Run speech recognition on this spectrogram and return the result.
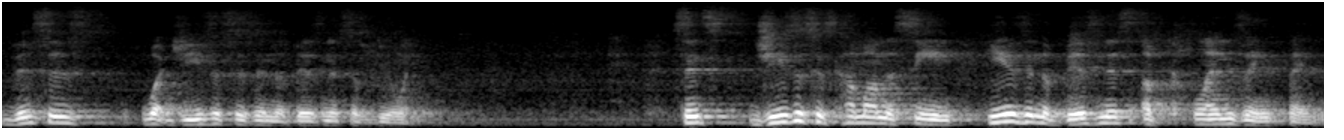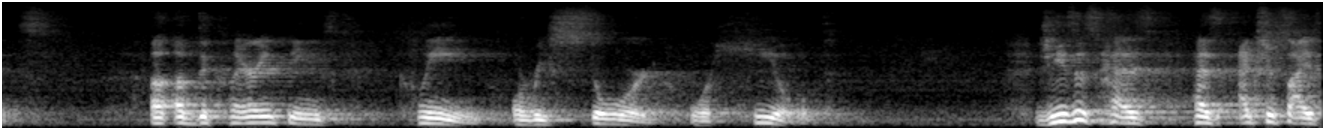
This is what Jesus is in the business of doing. Since Jesus has come on the scene, he is in the business of cleansing things, uh, of declaring things clean or restored or healed. Jesus has, has exorcised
